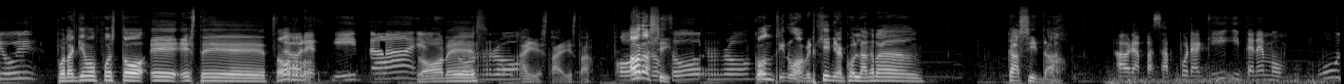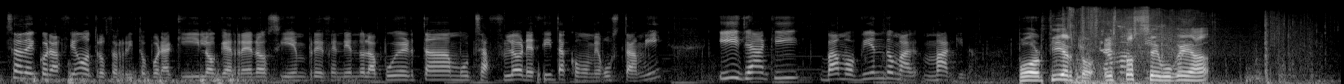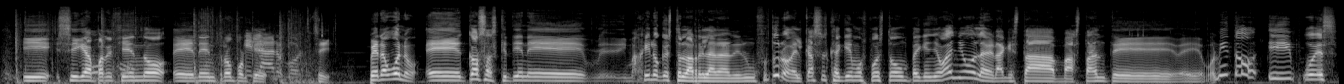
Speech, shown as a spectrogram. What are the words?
por aquí hemos puesto eh, este zorro. Florecita, Flores. Ahí está, ahí está. Ahora sí. Continúa Virginia con la gran casita. Ahora pasad por aquí y tenemos mucha decoración. Otro zorrito por aquí. Los guerreros siempre defendiendo la puerta. Muchas florecitas como me gusta a mí. Y ya aquí vamos viendo máquinas. Por cierto, esto se buguea y sigue apareciendo eh, dentro porque... El árbol. Sí. Pero bueno, eh, cosas que tiene... Eh, imagino que esto lo arreglarán en un futuro. El caso es que aquí hemos puesto un pequeño baño. La verdad que está bastante bonito. Y pues...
